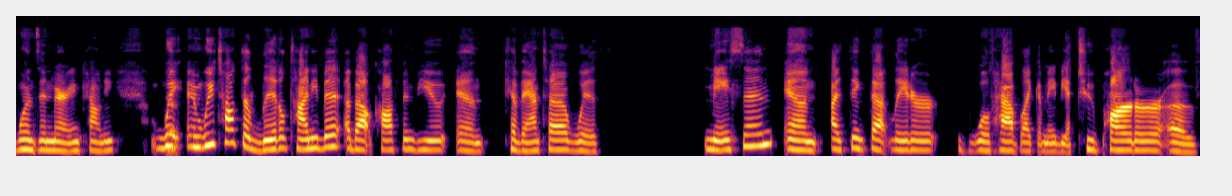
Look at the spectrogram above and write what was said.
One's in Marion County. We, yeah. And we talked a little tiny bit about Coffin Butte and Covanta with Mason. And I think that later we'll have like a, maybe a two parter of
